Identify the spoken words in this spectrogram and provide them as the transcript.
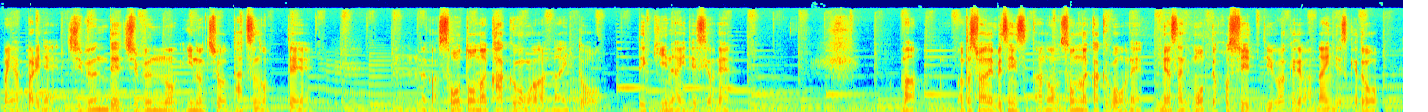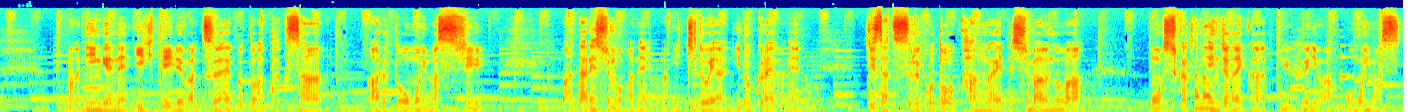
まあ、やっぱりね自分で自分の命を絶つのって、なんか相当な覚悟がないとできないですよね。まあ私はね別にあのそんな覚悟をね皆さんに持ってほしいっていうわけではないんですけど、まあ、人間ね生きていれば辛いことはたくさんあると思いますし、まあ、誰しもがね、まあ、一度や二度くらいはね自殺することを考えてしまうのはもう仕方ないんじゃないかなっていうふうには思います。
